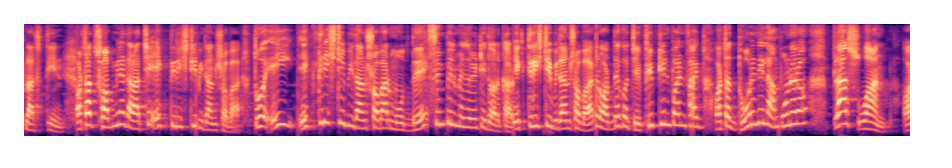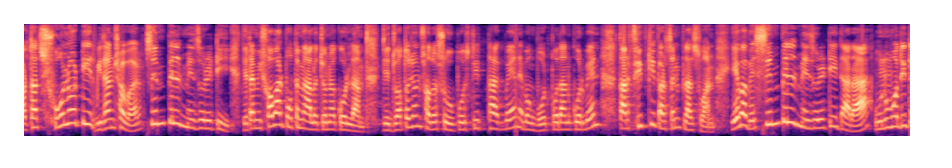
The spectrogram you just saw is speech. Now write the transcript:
প্লাস তিন। অর্থাৎ সব মিলে দাঁড়াচ্ছে একত্রিশটি বিধানসভা। তো এই একত্রিশটি বিধানসভার মধ্যে সিম্পল মেজরিটি দরকার। একত্রিশটি বিধানসভার অর্ধেক হচ্ছে ফিফটিন পয়েন্ট ফাইভ অর্থাৎ ধরে নিলাম পনেরো প্লাস ওয়ান অর্থাৎ ষোলোটি বিধানসভার সিম্পল মেজরিটি যেটা আমি সবার প্রথমে আলোচনা করলাম, যে যতজন সদস্য উপস্থিত থাকবেন এবং ভোট প্রদান করবেন, তার ফিফটি পার্সেন্ট প্লাস ওয়ান এভাবে সিম্পল মেজরিটি দ্বারা অনুমোদিত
